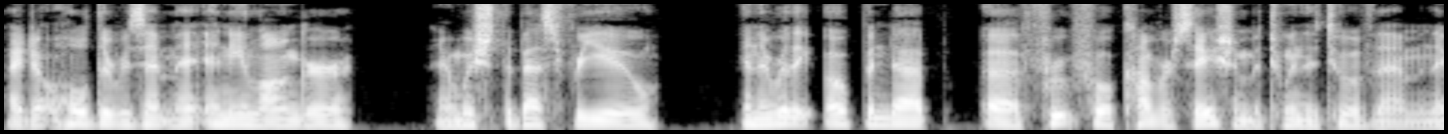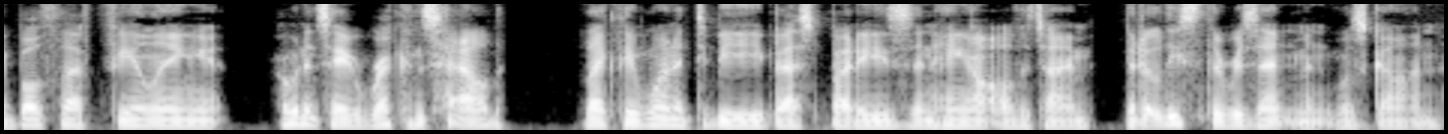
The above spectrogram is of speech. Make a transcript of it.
I don't hold the resentment any longer. I wish the best for you. And they really opened up a fruitful conversation between the two of them. And they both left feeling, I wouldn't say reconciled, like they wanted to be best buddies and hang out all the time, but at least the resentment was gone.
